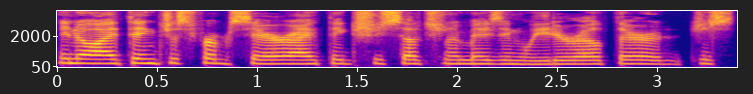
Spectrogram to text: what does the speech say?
you know, I think just from Sarah, I think she's such an amazing leader out there and just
